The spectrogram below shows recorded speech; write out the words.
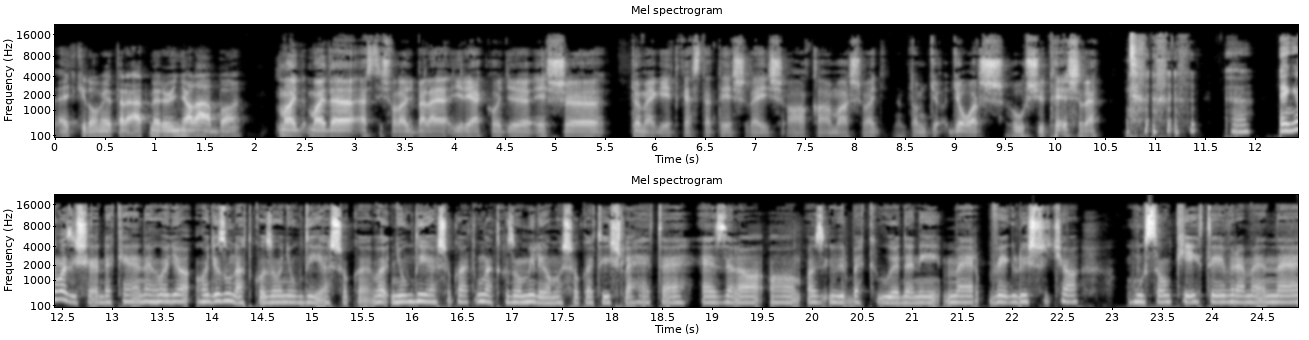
Egy kilométer átmerő nyalábbal? Majd, majd ezt is valahogy beleírják, hogy és tömegétkeztetésre is alkalmas, vagy nem tudom, gyors hússütésre. Engem az is érdekelne, hogy, a, hogy az unatkozó nyugdíjasokat, vagy nyugdíjasokat, unatkozó milliómosokat is lehet-e ezzel a, a, az űrbe küldeni, mert végül is, hogyha 22 évre menne,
